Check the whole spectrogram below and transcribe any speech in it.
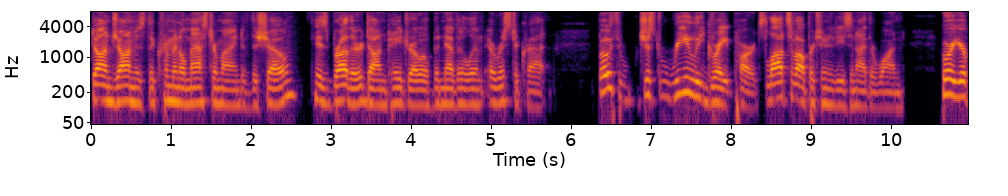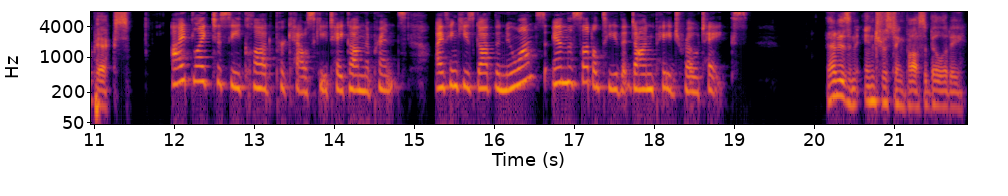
Don John is the criminal mastermind of the show, his brother, Don Pedro, a benevolent aristocrat. Both just really great parts. Lots of opportunities in either one. Who are your picks? I'd like to see Claude Perkowski take on the prince. I think he's got the nuance and the subtlety that Don Pedro takes. That is an interesting possibility.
